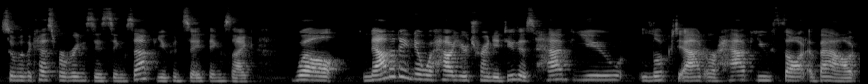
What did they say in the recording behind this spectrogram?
So when the customer brings these things up, you can say things like, Well, now that I know how you're trying to do this, have you looked at or have you thought about,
